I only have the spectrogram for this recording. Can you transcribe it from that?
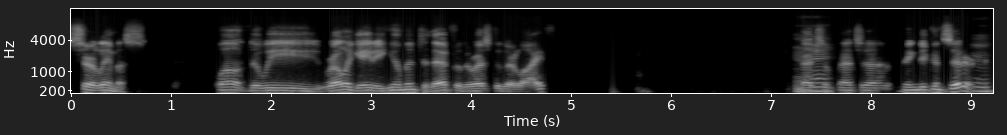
sirolimus, well, do we relegate a human to that for the rest of their life? That's a, that's a thing to consider. Mm.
